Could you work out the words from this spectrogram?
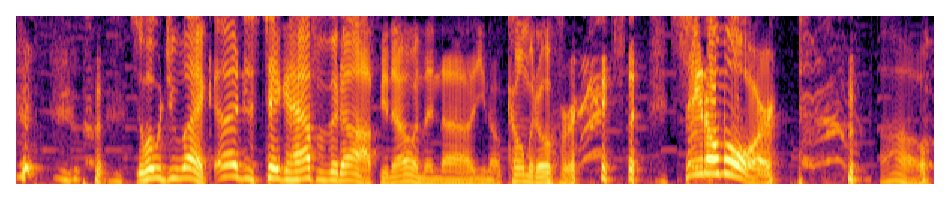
so what would you like? Uh, just take half of it off, you know, and then uh, you know, comb it over. Say no more. oh,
